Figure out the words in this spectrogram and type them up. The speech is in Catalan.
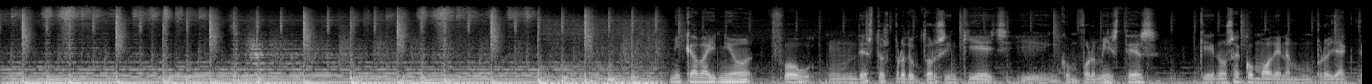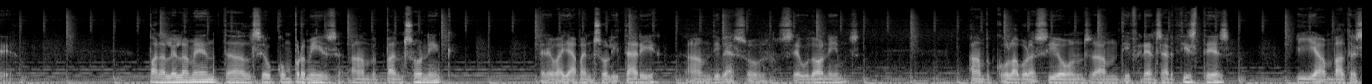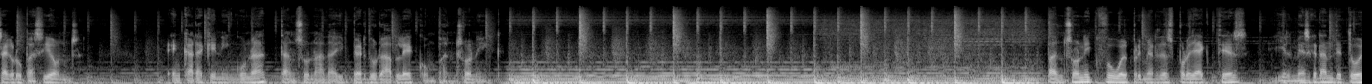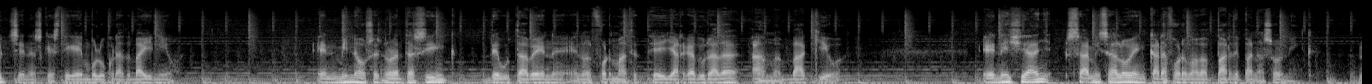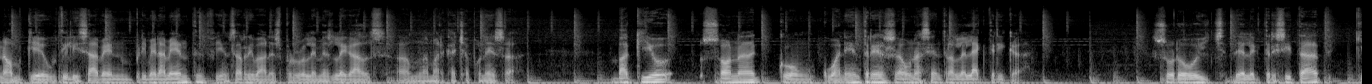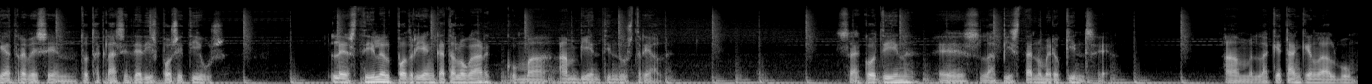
Mika Bainio fou un d'estos productors inquiets i inconformistes que no s'acomoden amb un projecte. Paral·lelament al seu compromís amb Pansonic, treballava en solitari amb diversos pseudònims, amb col·laboracions amb diferents artistes i amb altres agrupacions, encara que ninguna tan sonada i perdurable com Pansonic. Pansonic fou el primer dels projectes i el més gran de tots en els que estigué involucrat Bainio. En 1995 debutaven en el format de llarga durada amb Bakio. En eixe any, Sami Salo encara formava part de Panasonic, nom que utilitzaven primerament fins a arribar als problemes legals amb la marca japonesa. Bakio sona com quan entres a una central elèctrica. Sorolls d'electricitat que atravessen tota classe de dispositius. L'estil el podrien catalogar com a ambient industrial. Sakotin és la pista número 15, amb la que tanquen l'àlbum.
